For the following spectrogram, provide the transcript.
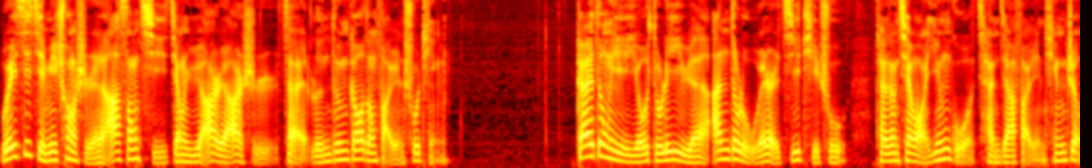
维基解密创始人阿桑奇将于二月二十日在伦敦高等法院出庭。该动议由独立议员安德鲁·维尔基提出，他将前往英国参加法院听证。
